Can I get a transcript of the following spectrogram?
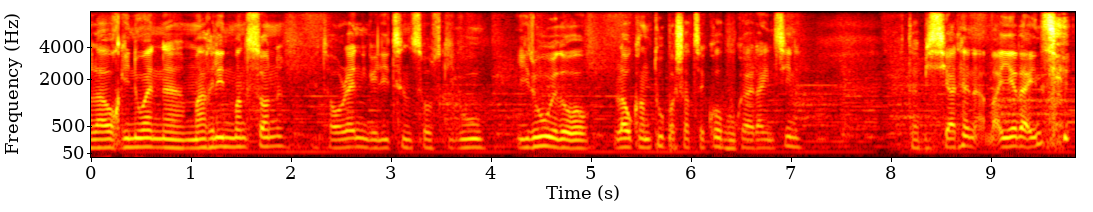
Hala hor ginuen eh, Marilyn Manson, eta horren gelitzen zauzkigu hiru edo lau kantu pasatzeko bukaera intzin. Eta biziaren amaiera intzin.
